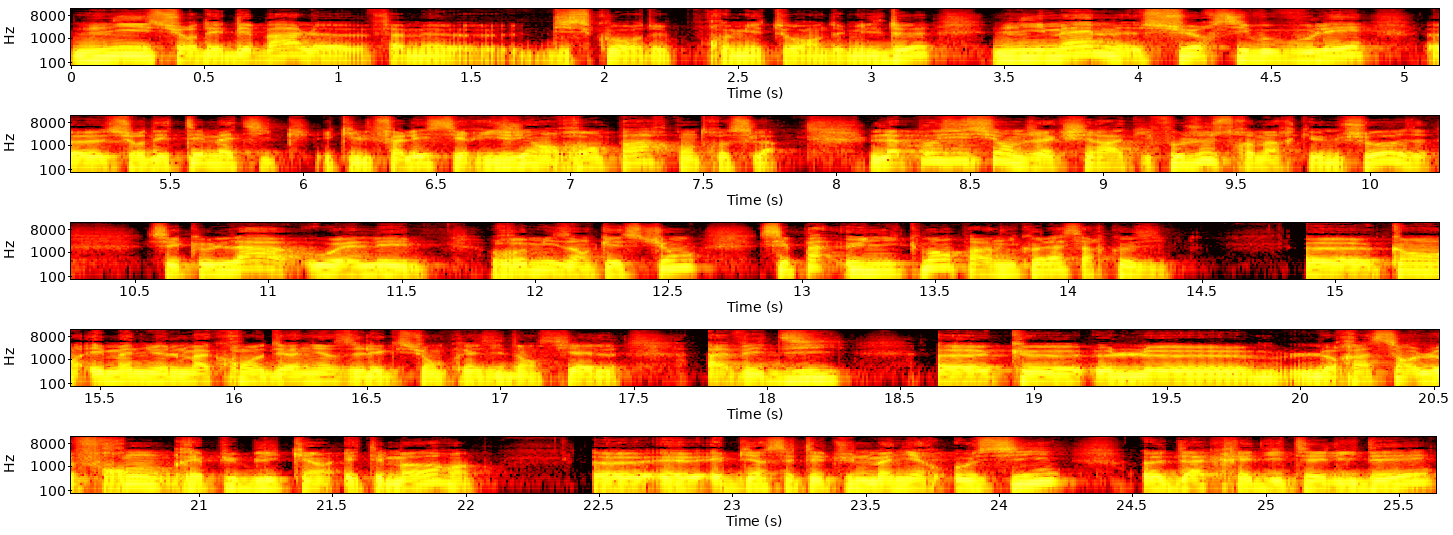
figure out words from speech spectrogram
ni sur des débats, le fameux discours du premier tour en 2002, ni même sur, si vous voulez, euh, sur des thématiques, et qu'il fallait s'ériger en rempart contre cela. La position de Jacques Chirac, il faut juste remarquer une chose, c'est que là où elle est remise en question, c'est pas uniquement par Nicolas Sarkozy. Euh, quand Emmanuel Macron, aux dernières élections présidentielles, avait dit euh, que le Front républicain était mort, euh, eh bien, c'était une manière aussi euh, d'accréditer l'idée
